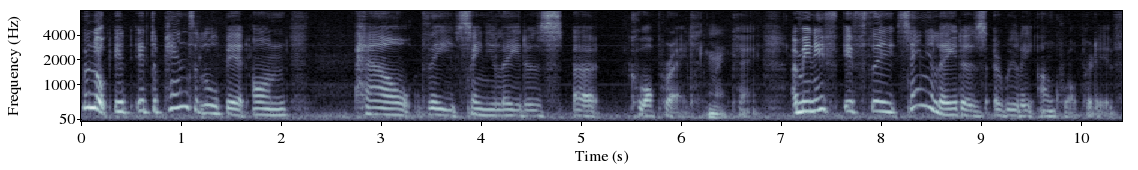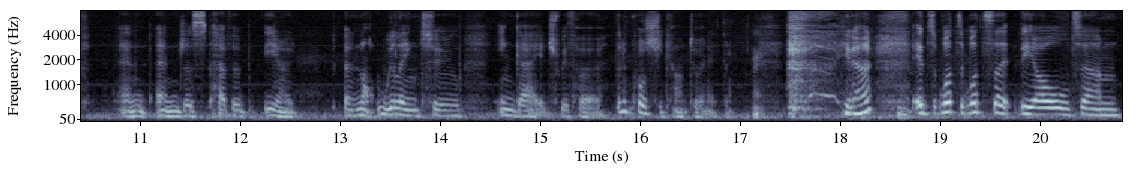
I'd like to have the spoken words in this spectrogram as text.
Well, look, it, it depends a little bit on how the senior leaders uh, cooperate. Right. Okay. I mean, if, if the senior leaders are really uncooperative and, and just have a, you know, are not willing to engage with her, then of course she can't do anything. you know, it's what's what's the the old um,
